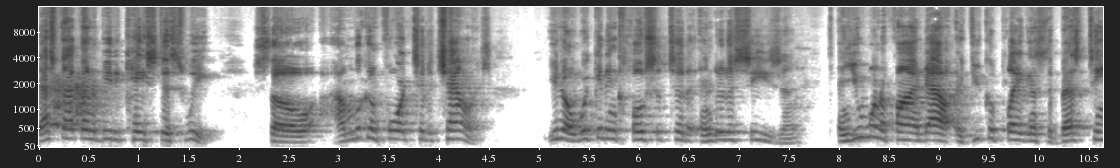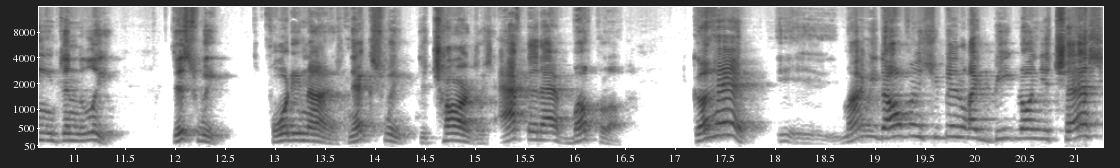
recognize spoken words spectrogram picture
That's not going to be the case this week. So I'm looking forward to the challenge. You know, we're getting closer to the end of the season and you want to find out if you could play against the best teams in the league. This week 49ers. Next week the chargers. After that buffalo. Go ahead. Miami dolphins you've been like beating on your chest.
